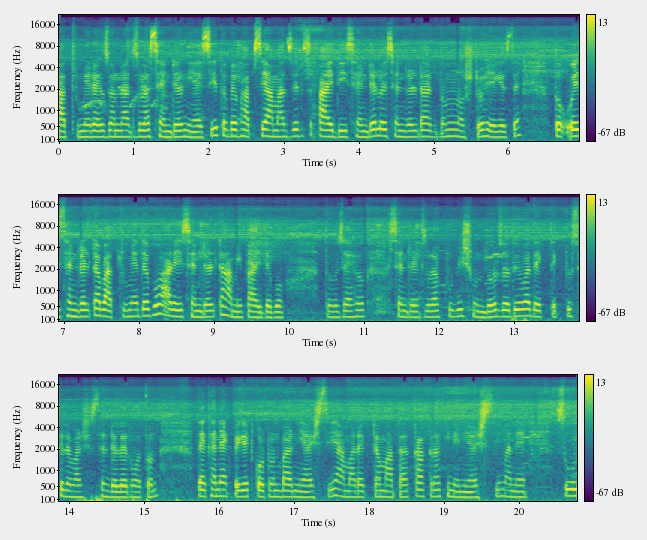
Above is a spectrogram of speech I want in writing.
বাথরুমের একজন একজোড়া স্যান্ডেল নিয়ে আসি তবে ভাবছি আমার যে পায়ে দিই স্যান্ডেল, ওই স্যান্ডেলটা একদম নষ্ট হয়ে গেছে। তো ওই স্যান্ডেলটা বাথরুমে দেব আর এই স্যান্ডেলটা আমি পায়ে দেব। তো যাই হোক স্যান্ডেল জোড়া খুবই সুন্দর, যদিও বা দেখতে একটু ছেলে মানুষের স্যান্ডেলের মতন। তো এখানে এক প্যাকেট কটন বার নিয়ে আসছি, আমার একটা মাথার কাঁকড়া কিনে নিয়ে আসছি মানে চুল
